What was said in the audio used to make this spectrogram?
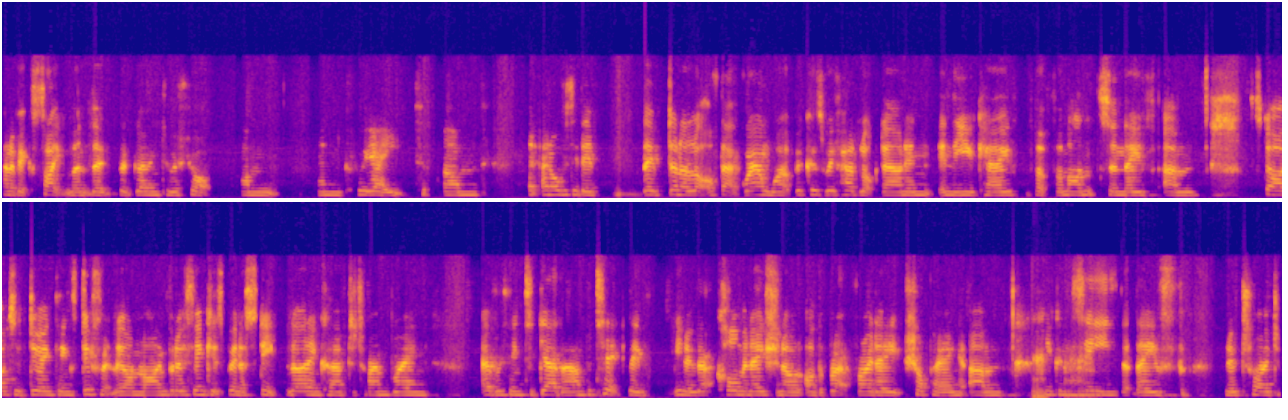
kind of excitement that, that going to a shop um, and create. Um, and obviously they've they've done a lot of that groundwork because we've had lockdown in in the UK for, for months and they've um, started doing things differently online. But I think it's been a steep learning curve to try and bring everything together, and particularly you know that culmination of, of the Black Friday shopping. Um, mm. You can see that they've you know tried to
